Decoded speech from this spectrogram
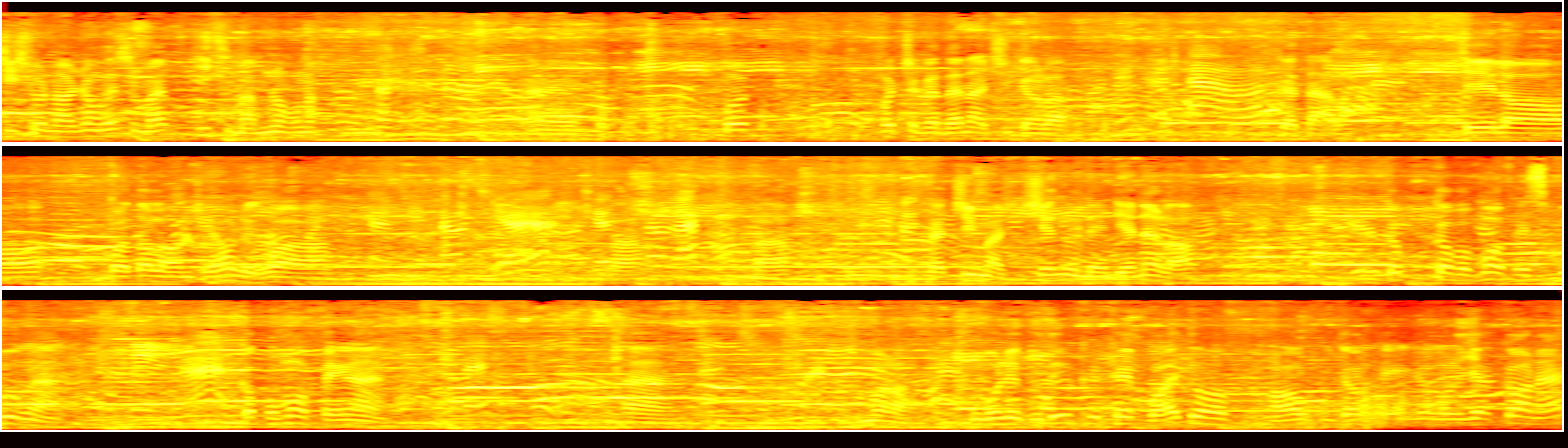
Chỉ số nào trong đó mà ít mà không nào bớt bớt chẳng cần đến nào chỉ cần là cái tạ là chỉ là tao làm chéo được qua cái chi mà trên nó lên điện nữa là có có bộ mua Facebook à? Có bộ mua Facebook à? À. Chúng mà là cô lấy cũng cứ cái bỏ tôi họ cũng cho cái cho người con á.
